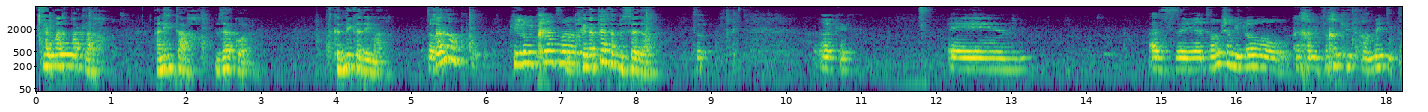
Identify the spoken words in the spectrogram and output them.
את, מה אכפת לך? אני איתך, זה הכל. תקדמי קדימה. בסדר? כאילו מבחינת זמן, מבחינתך את בסדר. טוב. אוקיי. אמ, אז אה, הדברים שאני לא, ככה אני מפחדת להתעמת איתם,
